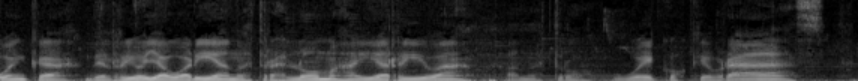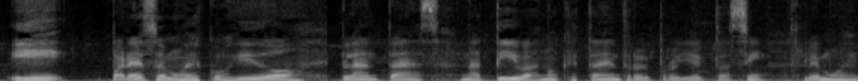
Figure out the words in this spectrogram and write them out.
cuenca del río Yaguarí, a nuestras lomas ahí arriba, a nuestros huecos, quebradas. Y para eso hemos escogido plantas nativas, ¿no? que está dentro del proyecto así. Le hemos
